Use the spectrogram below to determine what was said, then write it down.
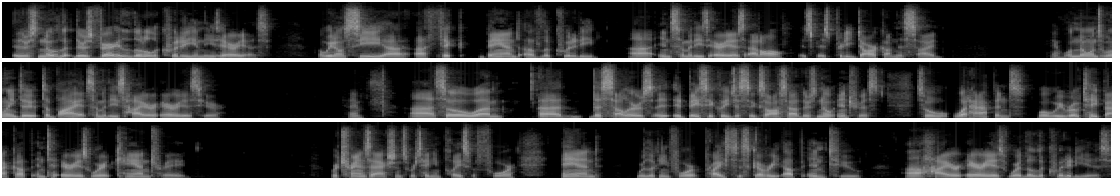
There's no, there's very little liquidity in these areas. We don't see a, a thick band of liquidity uh, in some of these areas at all. It's, it's pretty dark on this side. Okay? Well, no one's willing to, to buy at some of these higher areas here. Okay, uh, so um, uh, the sellers, it, it, basically just exhausts out. There's no interest. So what happens? Well, we rotate back up into areas where it can trade, where transactions were taking place before, and we're looking for price discovery up into uh, higher areas where the liquidity is.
